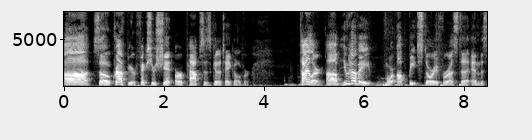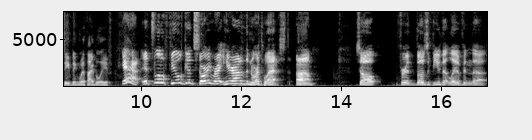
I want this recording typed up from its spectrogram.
uh so craft beer, fix your shit or Pabst is gonna take over. Tyler, uh, you have a more upbeat story for us to end this evening with, I believe. Yeah, it's a little feel good story right here out of the Northwest. Um, so, for those of you that live in the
